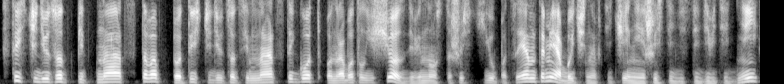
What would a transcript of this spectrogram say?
С 1915 по 1917 год он работал еще с 96 пациентами, обычно в течение 69 дней.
